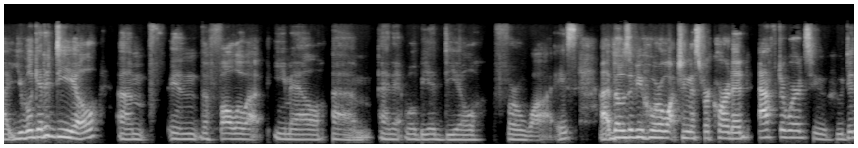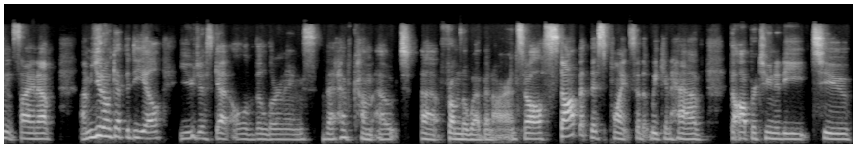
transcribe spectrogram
uh, you will get a deal um, in the follow-up email, um, and it will be a deal for Wize. Uh, those of you who are watching this recorded afterwards, who who didn't sign up, um, you don't get the deal. You just get all of the learnings that have come out uh, from the webinar. And so I'll stop at this point so that we can have the opportunity to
